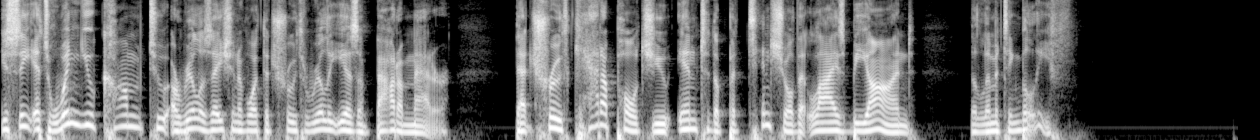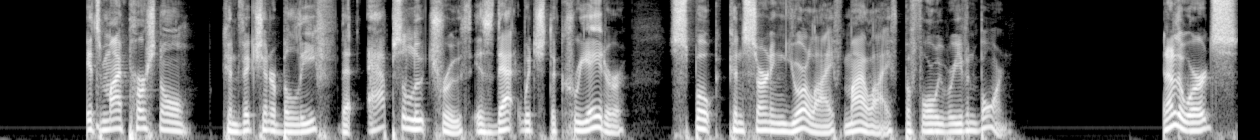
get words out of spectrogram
You see, it's when you come to a realization of what the truth really is about a matter that truth catapults you into the potential that lies beyond the limiting belief. It's my personal conviction or belief that absolute truth is that which the Creator spoke concerning your life, my life, before we were even born. In other words,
